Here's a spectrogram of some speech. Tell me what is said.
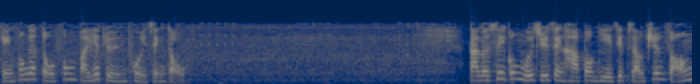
警方一度封閉一段培正道。大律師公會主席夏博義接受專訪。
